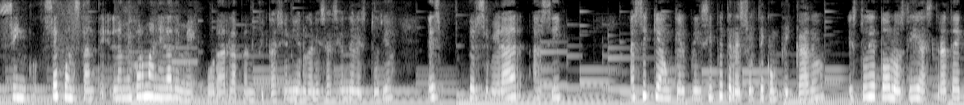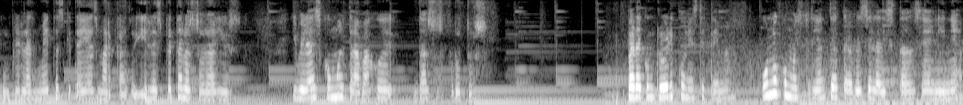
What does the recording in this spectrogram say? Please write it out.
5. Sé constante. La mejor manera de mejorar la planificación y organización del estudio es perseverar así. Así que aunque al principio te resulte complicado, estudia todos los días, trata de cumplir las metas que te hayas marcado y respeta los horarios y verás cómo el trabajo da sus frutos. Para concluir con este tema, uno como estudiante a través de la distancia en línea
